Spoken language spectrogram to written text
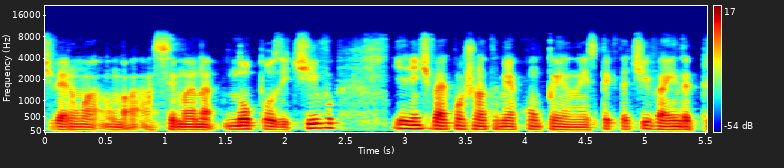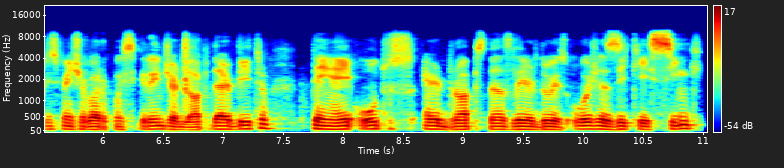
tiveram uma, uma semana no positivo e a gente vai continuar também acompanhando a expectativa ainda, principalmente agora com esse grande airdrop da Arbitrum, tem aí outros airdrops das Layer 2. Hoje a ZK Sync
